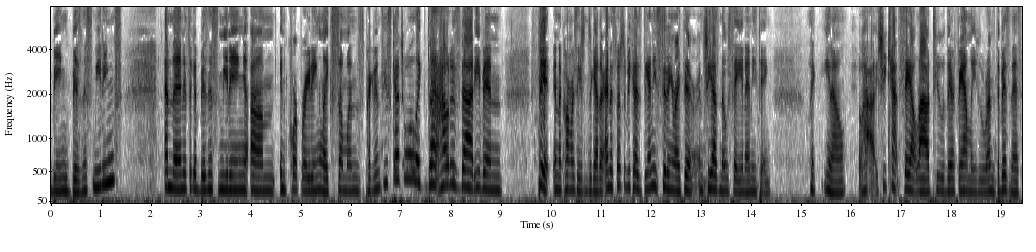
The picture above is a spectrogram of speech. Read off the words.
being business meetings, and then it's like a business meeting um, incorporating like someone's pregnancy schedule. Like that, how does that even fit in a conversation together? And especially because Danny's sitting right there, and she has no say in anything. Like you know. How- She can't say out loud to their family who runs the business,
